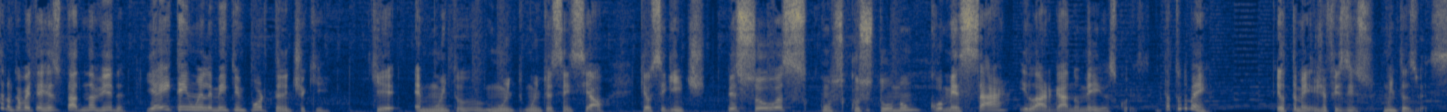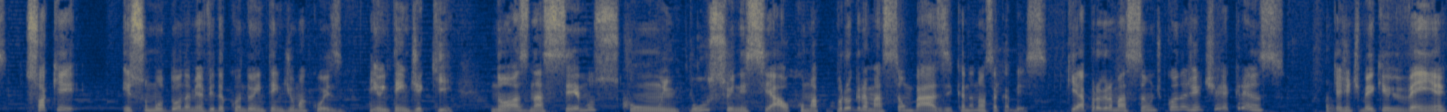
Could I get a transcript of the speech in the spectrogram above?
você nunca vai ter resultado na vida. E aí tem um elemento importante aqui, que é muito, muito, muito essencial, que é o seguinte: pessoas costumam começar e largar no meio as coisas. E tá tudo bem. Eu também já fiz isso muitas vezes. Só que isso mudou na minha vida quando eu entendi uma coisa. Eu entendi que nós nascemos com um impulso inicial, com uma programação básica na nossa cabeça, que é a programação de quando a gente é criança. Que a gente meio que é,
